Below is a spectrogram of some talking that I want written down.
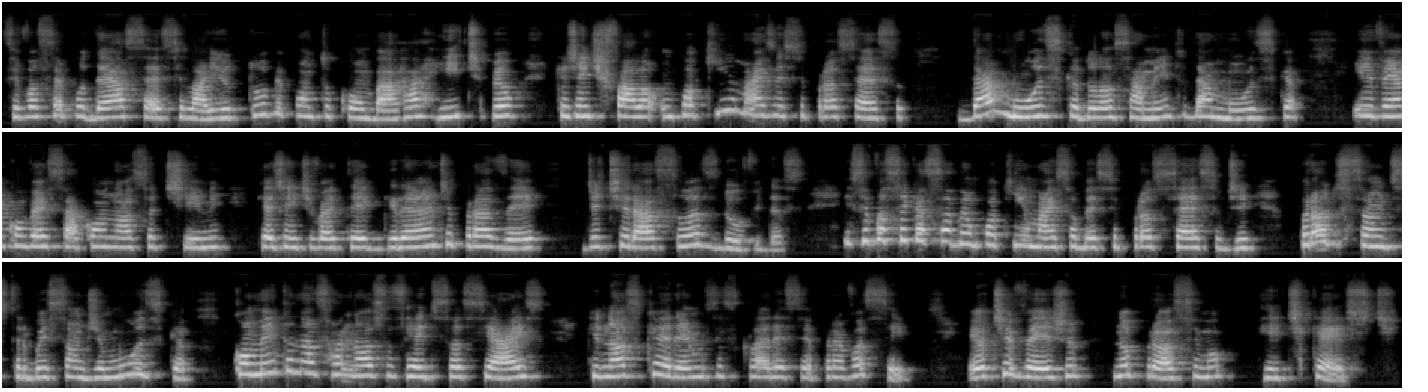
Se você puder, acesse lá youtube.com/hitbel, que a gente fala um pouquinho mais desse processo da música, do lançamento da música, e venha conversar com o nosso time, que a gente vai ter grande prazer de tirar suas dúvidas. E se você quer saber um pouquinho mais sobre esse processo de produção e distribuição de música, comenta nas nossas redes sociais que nós queremos esclarecer para você. Eu te vejo no próximo Hitcast.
